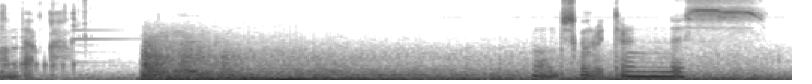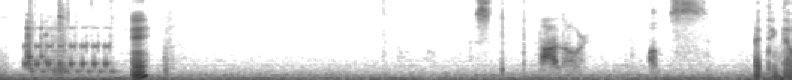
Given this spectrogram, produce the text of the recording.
I'm back. I'm just gonna return this. Eh? That's the follower. Oops. I think that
